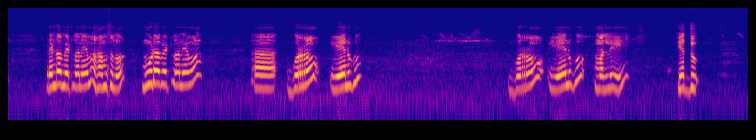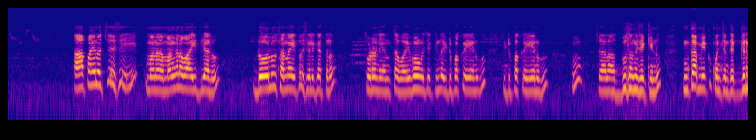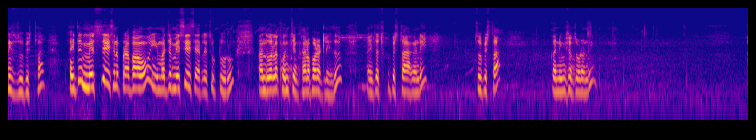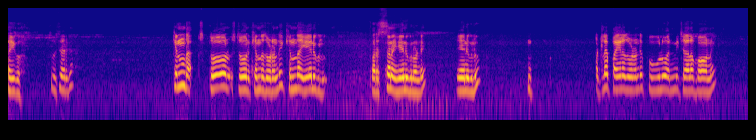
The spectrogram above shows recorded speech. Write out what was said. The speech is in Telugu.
రెండో మెట్లోనేమో హంసులు. మూడో మెట్లోనేమో గుర్రం ఏనుగు గుర్రం ఏనుగు మళ్ళీ ఎద్దు. ఆ పైన వచ్చేసి మన మంగళ వాయిద్యాలు డోలు సన్నాయితో చెలికెత్తలు. చూడండి ఎంత వైభవంగా చెక్కిండో. ఇటుపక్క ఏనుగు ఇటుపక్క ఏనుగు. చాలా అద్భుతంగా చెక్కిండు. ఇంకా మీకు కొంచెం దగ్గర నుంచి చూపిస్తా. అయితే మెస్ చేసిన ప్రభావం ఈ మధ్య మెస్ వేసారులే చుట్టూరు. అందువల్ల కొంచెం కనపడట్లేదు. అయితే చూపిస్తా ఆగండి. చూపిస్తా. ఒక నిమిషం చూడండి. అయ్యో చూశారుగా? కింద స్టోన్ స్టోన్ కింద చూడండి. కింద ఏనుగులు వరుసన ఏనుగులు ఉండి ఏనుగులు. అట్లే పైన చూడండి పువ్వులు అన్నీ చాలా బాగున్నాయి.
